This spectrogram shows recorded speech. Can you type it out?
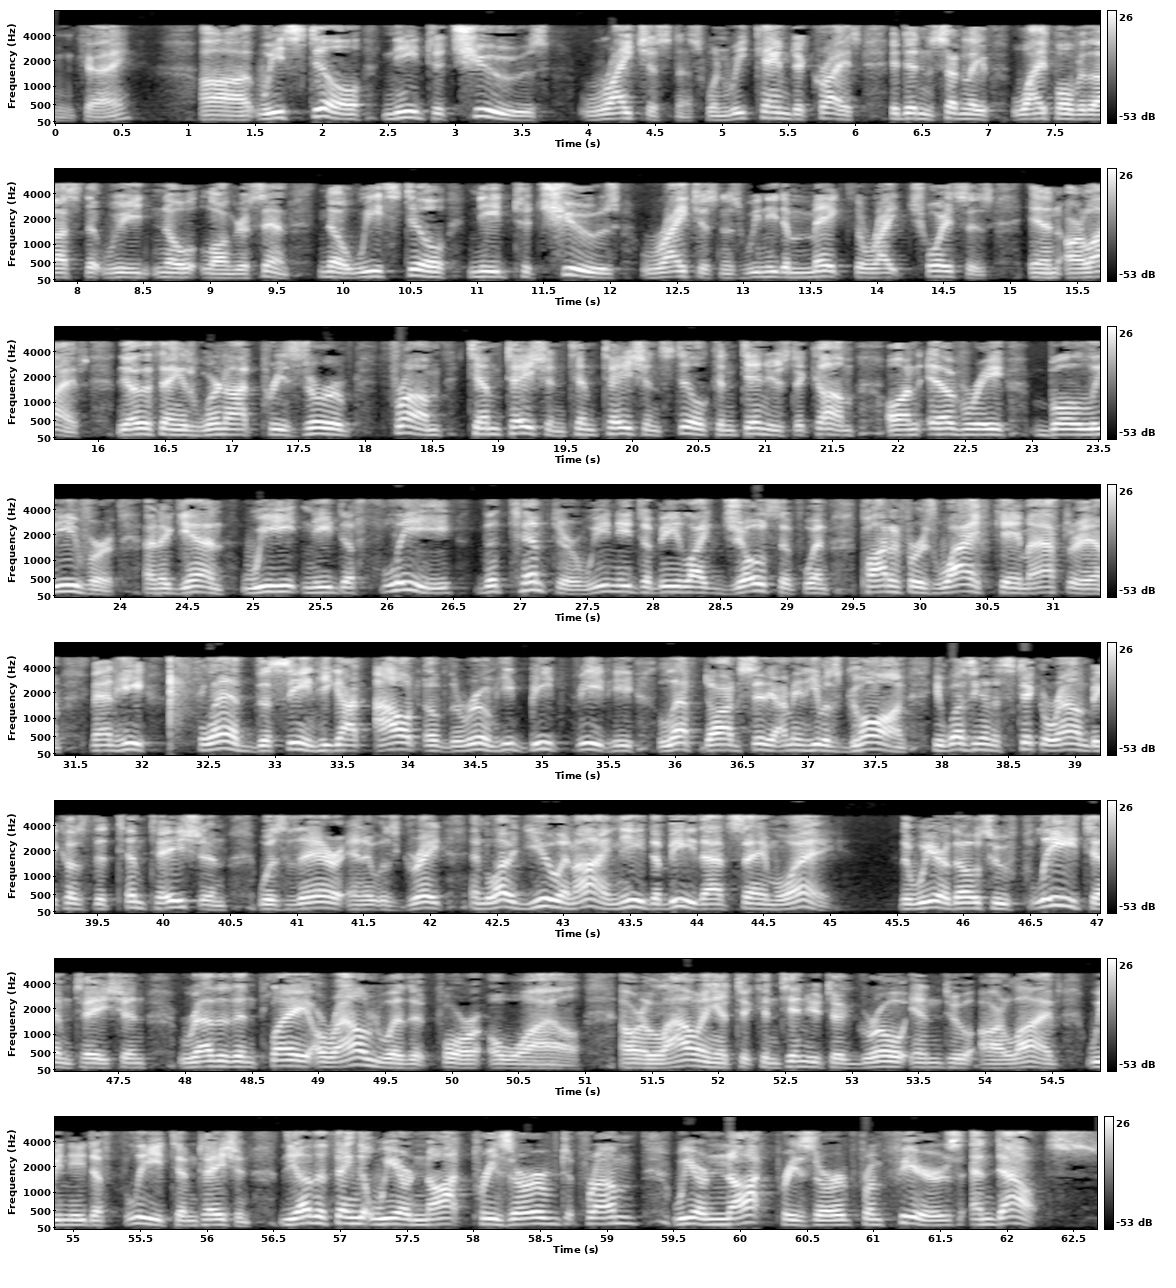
Okay? Uh, we still need to choose righteousness. When we came to Christ, it didn't suddenly wipe over us that we no longer sin. No, we still need to choose righteousness. We need to make the right choices in our lives. The other thing is we're not preserved from temptation. Temptation still continues to come on every believer. And again, we need to flee the tempter. We need to be like Joseph when Potiphar's wife came after him. Man, he fled the scene. He got out of the room. He beat feet. He left Dodge City. I mean, he was gone. He wasn't going to stick around because the temptation was there and it was great. And beloved, you and I need to be that same way. That we are those who flee temptation rather than play around with it for a while or allowing it to continue to grow into our lives. We need to flee temptation. The other thing that we are not preserved from, we are not preserved from fears and doubts.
